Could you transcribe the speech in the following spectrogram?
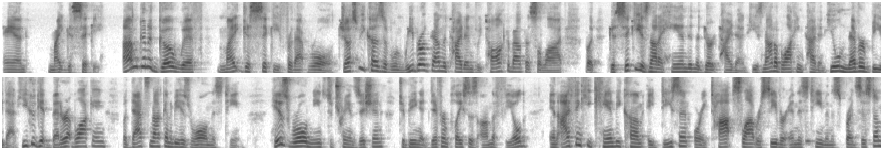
and Mike Gesicki. I'm going to go with Mike Gesicki for that role just because of when we broke down the tight ends, we talked about this a lot, but Gesicki is not a hand in the dirt tight end. He's not a blocking tight end. He'll never be that. He could get better at blocking, but that's not going to be his role on this team. His role needs to transition to being at different places on the field. And I think he can become a decent or a top slot receiver in this team in the spread system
